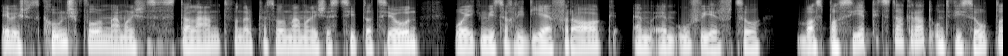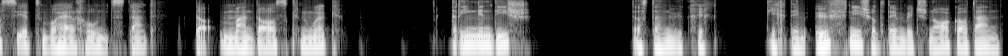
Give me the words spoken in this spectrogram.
eben ist es Kunstform, manchmal ist es das Talent von einer Person, manchmal ist es die Situation, wo irgendwie so ein die Frage ähm, ähm, aufwirft, so, was passiert jetzt da gerade und wieso passiert und woher kommt es? Da, wenn das genug dringend ist, dass dann wirklich dich dem öffnest oder dem willst nachgehen, dann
